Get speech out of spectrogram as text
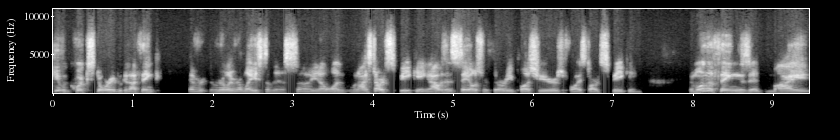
give a quick story because I think it really relates to this. Uh, you know, when, when I started speaking, I was in sales for 30 plus years before I started speaking. And one of the things that my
